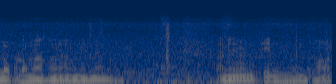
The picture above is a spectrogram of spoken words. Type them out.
หลบลงมาข้างล่างนิดนึง อันนี้มันกินมันถอน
